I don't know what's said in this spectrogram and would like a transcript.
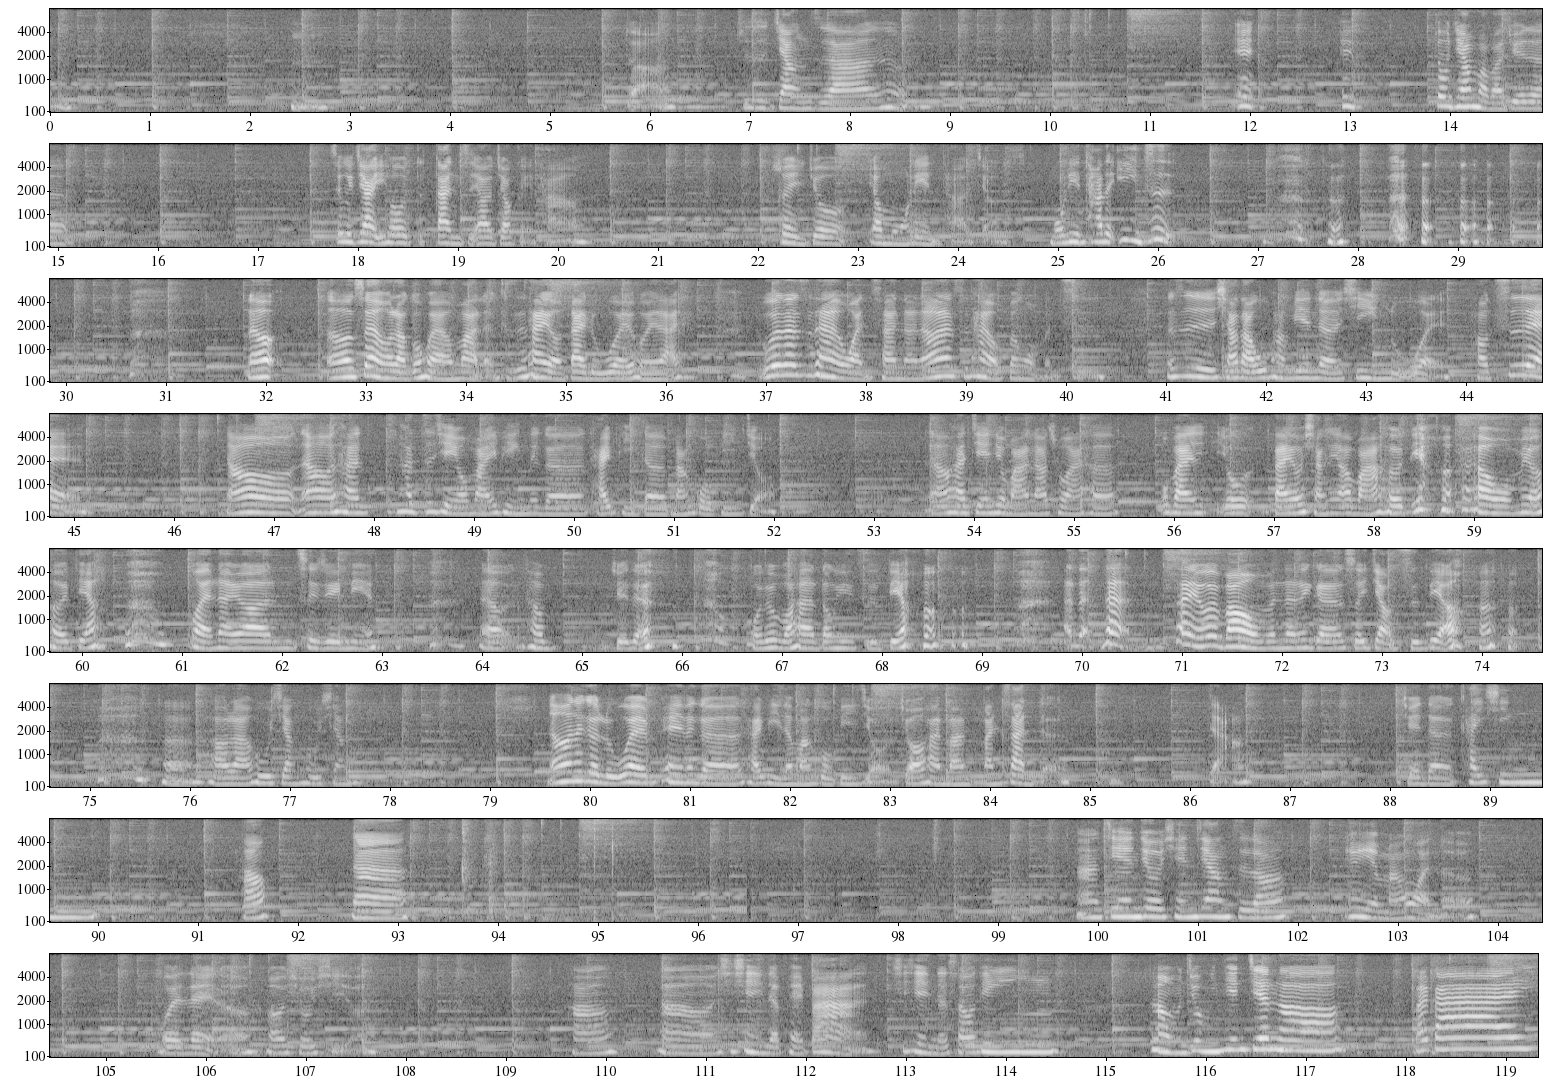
嗯，对啊，就是这样子啊。因为因为豆浆爸爸觉得这个家以后的担子要交给他。所以就要磨练他这样子，磨练他的意志。然后，然后虽然我老公回来要骂人，可是他有带卤味回来，不过那是他的晚餐呢、然后那是他有分我们吃，那是小岛屋旁边的新营卤味，好吃哎。然后，然后他。他之前有买一瓶那个台啤的芒果啤酒，然后他今天就把它拿出来喝。我本来有本来有想要把它喝掉，还好我没有喝掉，不然他又要碎碎念。然后他觉得我都把他的东西吃掉，他他他他也会把我们的那个水饺吃掉。好啦，互相互相。然后那个卤味配那个台啤的芒果啤酒，就还蛮蛮赞的，对啊，觉得开心。好，那那今天就先这样子咯，因为也蛮晚了，我也累了，我要休息了。好，那谢谢你的陪伴，谢谢你的收听，那我们就明天见了，拜拜。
